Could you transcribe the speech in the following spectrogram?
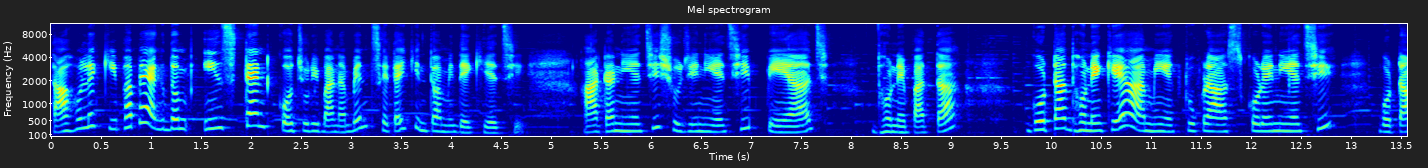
তাহলে কীভাবে একদম ইনস্ট্যান্ট কচুরি বানাবেন সেটাই কিন্তু আমি দেখিয়েছি। আটা নিয়েছি, সুজি নিয়েছি, পেঁয়াজ ধনেপাতা গোটা ধনেকে আমি একটু ক্রাশ করে নিয়েছি, গোটা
